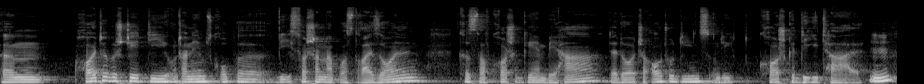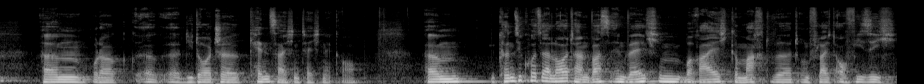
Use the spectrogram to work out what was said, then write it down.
Ähm, heute besteht die Unternehmensgruppe, wie ich es verstanden habe, aus drei Säulen. Christoph Kroschke GmbH, der Deutsche Autodienst und die Kroschke Digital. Mhm. Ähm, oder äh, die deutsche Kennzeichentechnik auch. Ähm, können Sie kurz erläutern, was in welchem Bereich gemacht wird und vielleicht auch, wie sich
